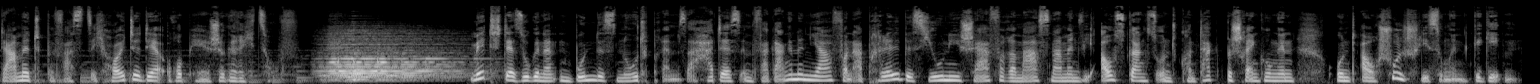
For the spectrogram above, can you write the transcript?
Damit befasst sich heute der Europäische Gerichtshof. Mit der sogenannten Bundesnotbremse hatte es im vergangenen Jahr von April bis Juni schärfere Maßnahmen wie Ausgangs- und Kontaktbeschränkungen und auch Schulschließungen gegeben.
